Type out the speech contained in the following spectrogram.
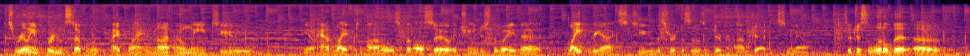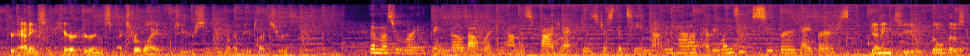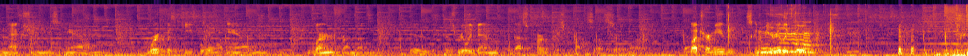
It's really important stuff of the pipeline, not only to you know, add life to models, but also it changes the way that light reacts to the surfaces of different objects, you know. So just a little bit of, you're adding some character and some extra life to your scene whenever you texture. The most rewarding thing though about working on this project is just the team that we have. Everyone's like super diverse. Getting to build those connections and work with people and learn from them is, has really been the best part of this process so far. Watch our movie, it's going to be really cool.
